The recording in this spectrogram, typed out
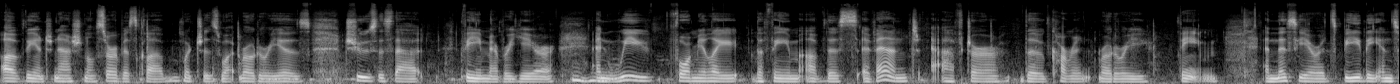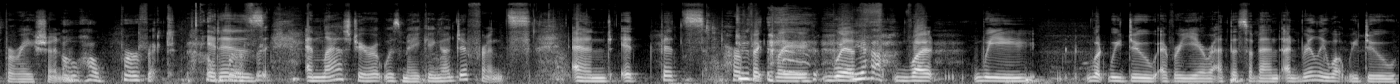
of the International Service Club, which is what Rotary is, chooses that theme every year. Mm-hmm. And we formulate the theme of this event after the the current Rotary theme. And this year it's Be the Inspiration. Oh, how perfect. How it perfect. is. And last year it was Making a Difference. And it fits perfectly with yeah. what we what we do every year at this event and really what we do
